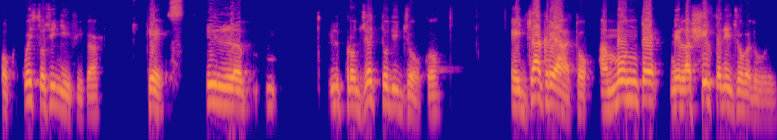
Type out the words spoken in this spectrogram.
Eh, oh, questo significa che il, il progetto di gioco è già creato a monte nella scelta dei giocatori.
